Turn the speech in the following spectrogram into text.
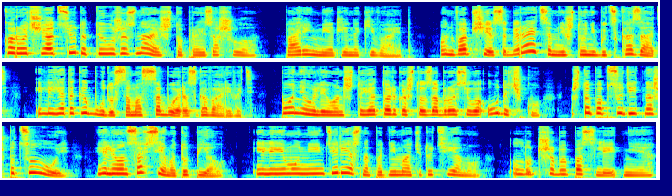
«Короче, отсюда ты уже знаешь, что произошло». Парень медленно кивает. «Он вообще собирается мне что-нибудь сказать? Или я так и буду сама с собой разговаривать? Понял ли он, что я только что забросила удочку, чтобы обсудить наш поцелуй? Или он совсем отупел? Или ему не интересно поднимать эту тему? Лучше бы последнее».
